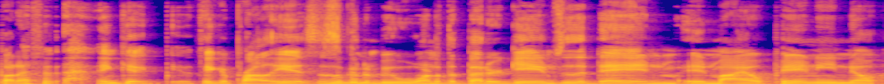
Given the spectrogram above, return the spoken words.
but I, th- I think it, I think it probably is. This is going to be one of the better games of the day, in, in my opinion. You know,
